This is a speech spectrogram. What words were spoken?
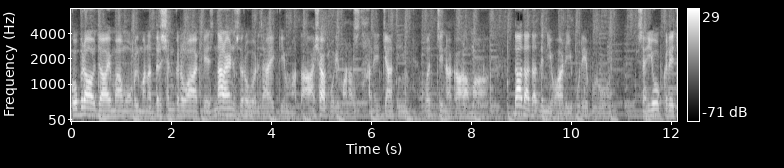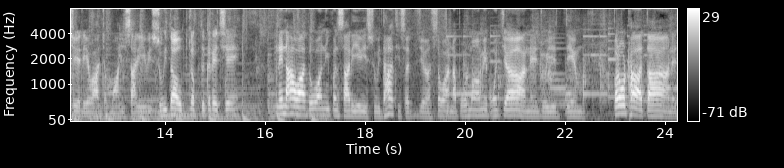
કોબરાઓ જાય મા મોગલમાના દર્શન કરવા કે નારાયણ સરોવર જાય કે માતા આશાપુરી માના સ્થાને જ્યાંથી વચ્ચેના ગાળામાં દાદા દાદીની વાડી પૂરેપૂરો સહયોગ કરે છે, રહેવા જમવાની સારી એવી સુવિધા ઉપલબ્ધ કરે છે ને નાહવા ધોવાની પણ સારી એવી સુવિધાથી સજ્જ સવારના પોરમાં અમે પહોંચ્યા અને જોઈએ તેમ પરોઠા હતા અને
